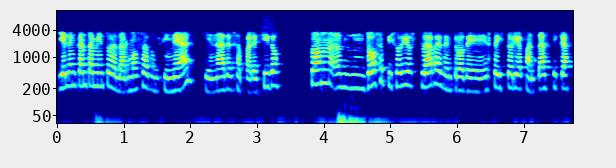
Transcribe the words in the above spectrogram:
y el encantamiento de la hermosa Dulcinea, quien ha desaparecido, son mm, dos episodios clave dentro de esta historia fantástica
